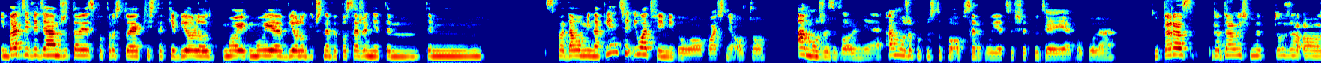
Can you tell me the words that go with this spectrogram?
im bardziej wiedziałam, że to jest po prostu jakieś takie biolo, moje, moje biologiczne wyposażenie, tym, tym spadało mi napięcie i łatwiej mi było właśnie o to, a może zwolnię, a może po prostu poobserwuję, co się tu dzieje w ogóle. To teraz gadałyśmy dużo o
